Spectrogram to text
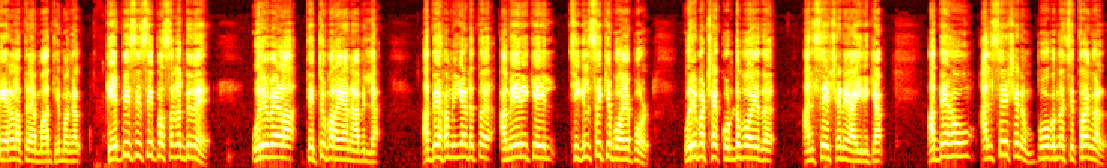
കേരളത്തിലെ മാധ്യമങ്ങൾ. കെ പി സി സി പ്രസിഡന്റിന് ഒരു വേള തെറ്റു പറയാനാവില്ല. അദ്ദേഹം ഈ അടുത്ത് അമേരിക്കയിൽ ചികിത്സയ്ക്ക് പോയപ്പോൾ ഒരുപക്ഷെ കൊണ്ടുപോയത് അൽസേഷനെ ആയിരിക്കാം. അദ്ദേഹവും അൽസേഷനും പോകുന്ന ചിത്രങ്ങൾ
